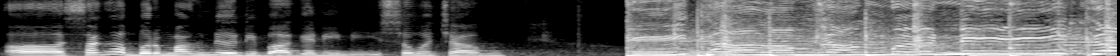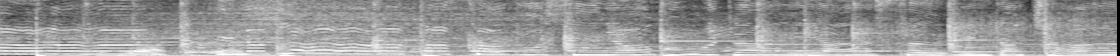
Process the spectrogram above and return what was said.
uh, sangat bermakna di bahagian ini. So macam Di kalam yang menikah Ya. Ingatlah asal usulnya budaya Seindah cara,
